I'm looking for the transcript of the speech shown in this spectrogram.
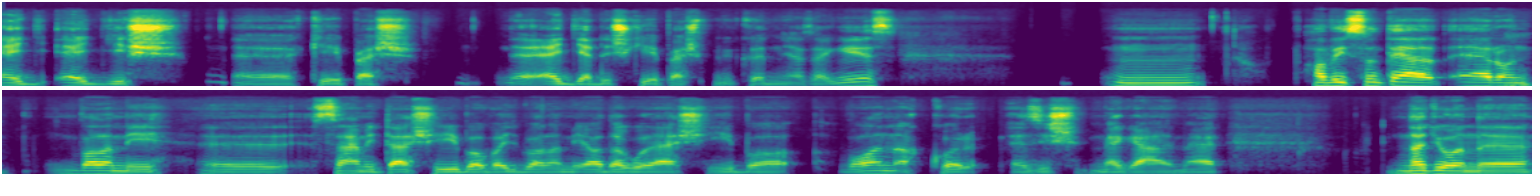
egy, egy is képes, egyed is képes működni az egész. Mm, Ha viszont el, elront valami számítási hiba, vagy valami adagolási hiba van, akkor ez is megáll, mert nagyon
